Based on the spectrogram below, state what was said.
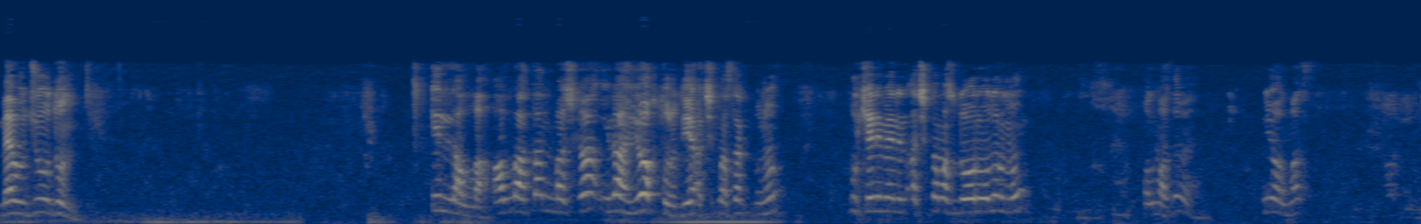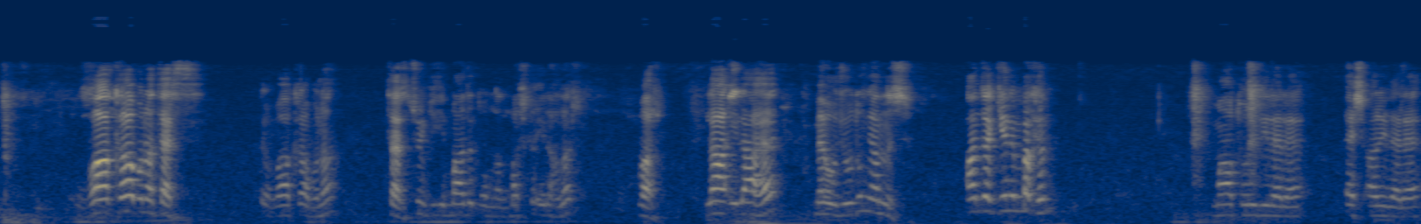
mevcudun. İllallah. Allah'tan başka ilah yoktur diye açıklasak bunu. Bu kelimenin açıklaması doğru olur mu? Olmaz değil mi? Niye olmaz? Vaka buna ters. Vaka buna ters. Çünkü ibadet olunan başka ilahlar var. La ilahe mevcudun yanlış. Ancak gelin bakın maturidilere, eşarilere,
